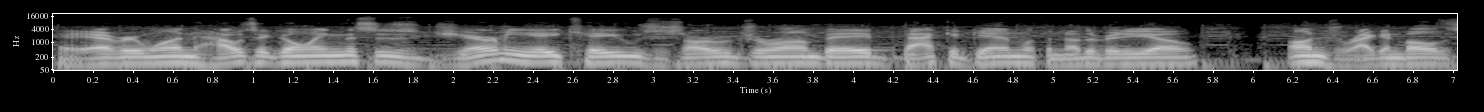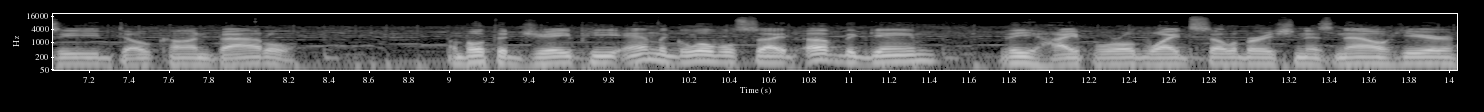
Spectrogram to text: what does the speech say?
Hey everyone, how's it going? This is Jeremy aka Zarujarambe back again with another video on Dragon Ball Z Dokkan Battle. On both the JP and the global side of the game, the Hype Worldwide Celebration is now here,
